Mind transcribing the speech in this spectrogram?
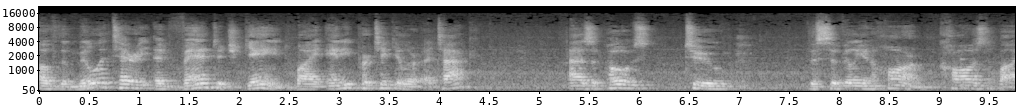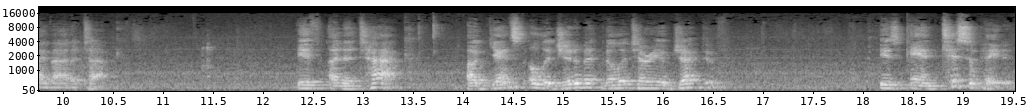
of the military advantage gained by any particular attack as opposed to the civilian harm caused by that attack. If an attack against a legitimate military objective is anticipated,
